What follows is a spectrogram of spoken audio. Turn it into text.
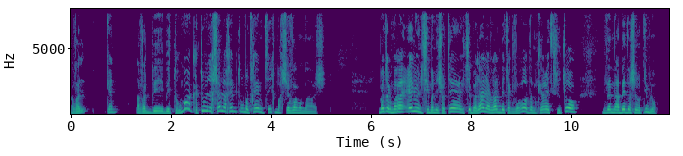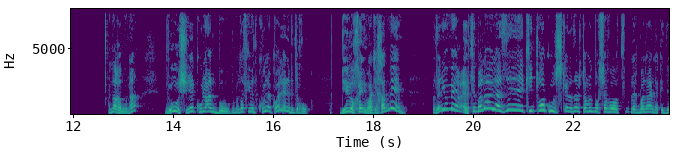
אבל, כן, אבל בתרומה כתוב נחשב לכם תרומתכם, צריך מחשבה ממש. אומרת הגמרא, אלו הם סימני שוטה, יוצא בלילה ולן בית הקברות, המקרר את כסותו ומאבד מה שנותנים לו. אמר רב הונא, והוא שיהיה כולן בו, כלומר דווקא את כל, כל אלה בתוכו. דהי לא כן, אם רק אחד מהם, אז אני אומר, היוצא בלילה זה קינטרוקוס, כן, אדם שטרוד מחשבות, הולך בלילה כדי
